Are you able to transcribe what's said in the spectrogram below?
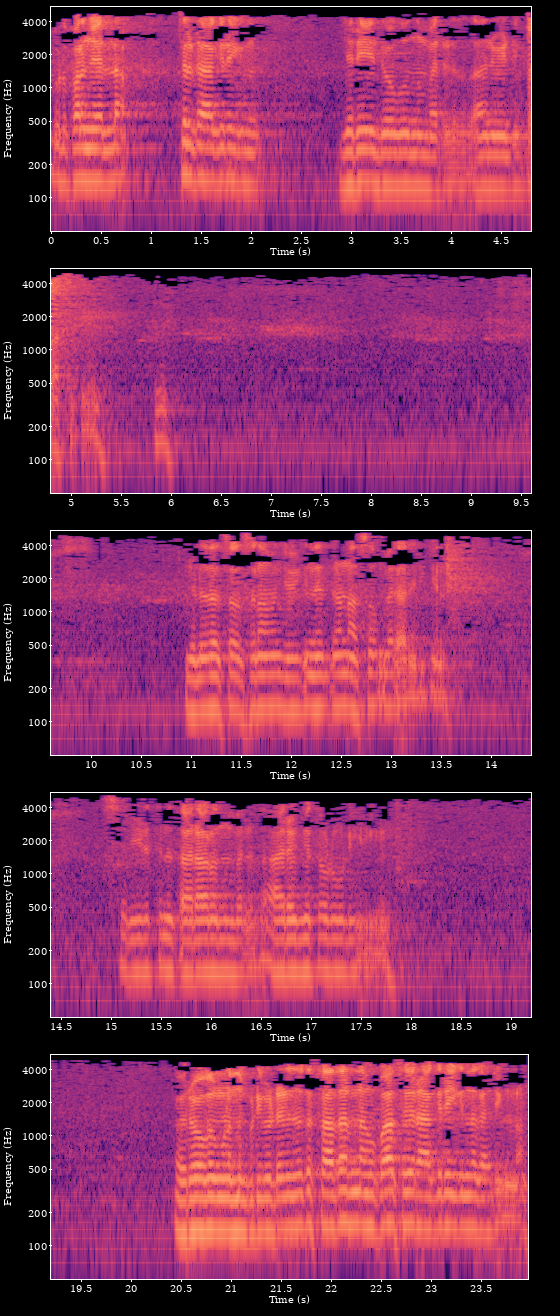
ഇവിടെ പറഞ്ഞ എല്ലാം ആഗ്രഹിക്കുന്നു ജലയും രോഗമൊന്നും വരരുത്. അതിനുവേണ്ടി ഉപാസിക്കുന്നു. ലളിത സഹസ്രനാമം ജീവിക്കുന്നതിനാണ് അസുഖം വരാതിരിക്കുന്നത്. ശരീരത്തിന് താരാറൊന്നും വരരുത്. ആരോഗ്യത്തോടു ഇരിക്കണം രോഗങ്ങളൊന്നും പിടിപെടരുത്. ഇതൊക്കെ സാധാരണ ഉപാസകർ ആഗ്രഹിക്കുന്ന കാര്യങ്ങളാണ്.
